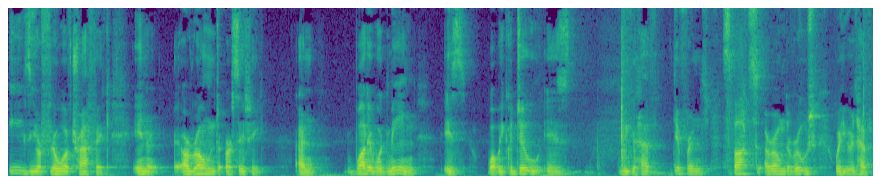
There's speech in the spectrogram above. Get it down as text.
easier flow of traffic in around our city. And what it would mean is what we could do is we could have different spots around the route where you would have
